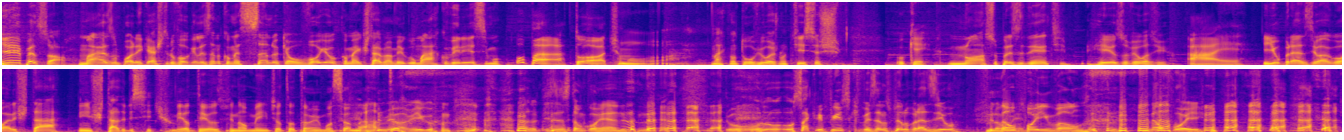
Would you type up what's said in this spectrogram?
E aí, pessoal? Mais um podcast do Vogelizando começando, que é o Vogel. Como é que está meu amigo Marco Veríssimo? Opa, tô ótimo. Marcão, tu ouviu as notícias? O quê? Nosso presidente resolveu agir. Ah, é. E o Brasil agora está em estado de sítio. Meu Deus, finalmente eu tô tão emocionado. Meu amigo, as notícias estão correndo. O, o- o sacrifício que fizemos pelo Brasil Não finalmente foi em vão. não foi.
